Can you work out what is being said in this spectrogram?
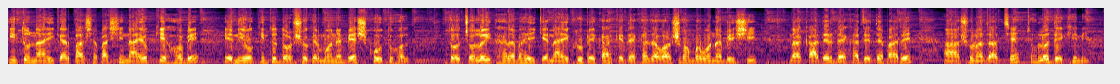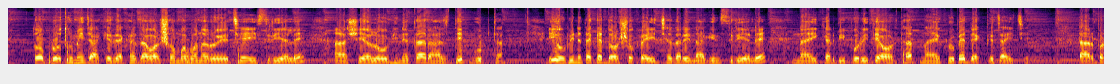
কিন্তু নায়িকার পাশাপাশি নায়ক কে হবে, এ নিয়েও কিন্তু দর্শকের মনে বেশ কৌতূহল। তো চলো এই ধারাবাহিকে নায়ক রূপে কাকে দেখা যাওয়ার সম্ভাবনা বেশি বা কাদের দেখা যেতে পারে শোনা যাচ্ছে। চলো দেখে নিই। তো প্রথমেই যাকে দেখা যাওয়ার সম্ভাবনা রয়েছে এই সিরিয়ালে সে হলো অভিনেতা রাজদীপ গুপ্তা। এই অভিনেতাকে দর্শকরা ইচ্ছাধারী নাগিন সিরিয়ালে নায়িকার বিপরীতে অর্থাৎ নায়ক রূপে দেখতে চাইছে। তারপর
